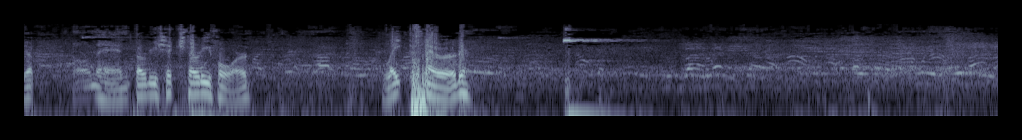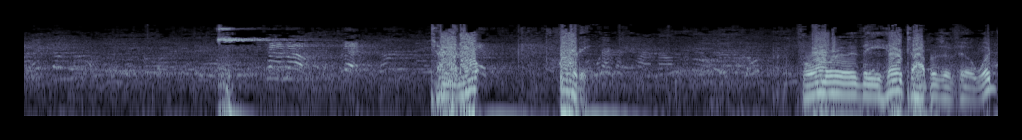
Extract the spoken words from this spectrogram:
Yep, on the hand. 36-34. Late third. Timeout. 30. For the Hilltoppers of Hillwood,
